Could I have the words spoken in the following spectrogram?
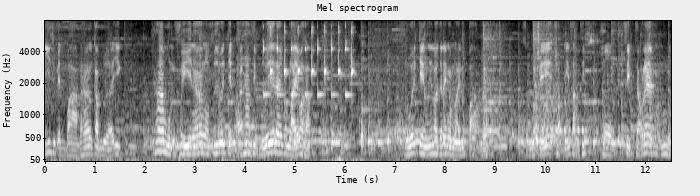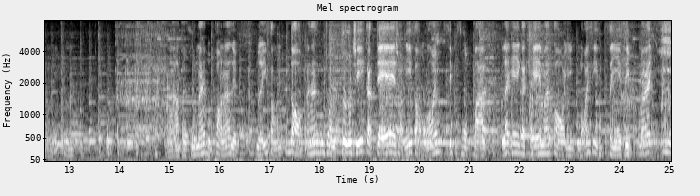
321บาทนะฮะกับเหลืออีก5หมุนฟรีนะ เราซื้อไป750ดูได้ได้กำไรป่ะครับ ดูว่าเกมนี้เราจะได้กำไรหรือเปล่านะซูชิช็อตนี้36 10แถวแรกอื้อหืออ่าตัวคูณมาให้ผมก่อนนะเหลือ เหลืออีก 2 ดอกนะฮะคุณผู้ชมซูชิกับ J ช็อตนี้ 216 บาท และ A กับ K มาต่ออีก 144 10มาอี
